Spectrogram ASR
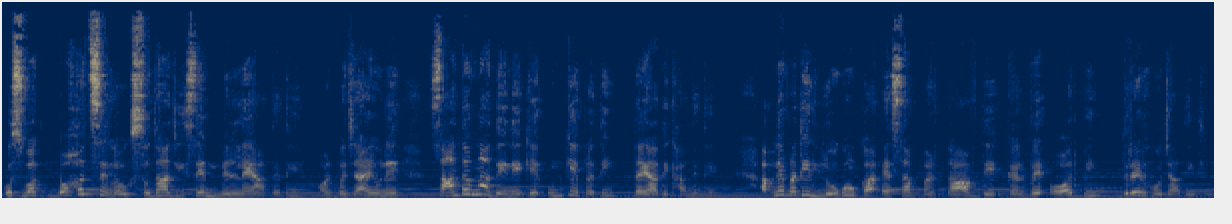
उस वक्त बहुत से लोग सुधा जी से मिलने आते थे और बजाय उन्हें सांत्वना देने के उनके प्रति दया दिखाते थे। अपने प्रति लोगों का ऐसा बर्ताव देखकर वे और भी दृढ़ हो जाती थी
